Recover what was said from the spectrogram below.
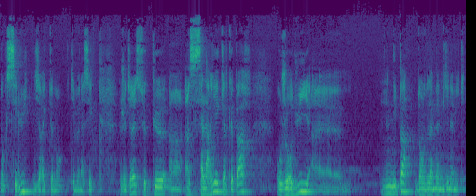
Donc c'est lui directement qui est menacé. Je dirais ce que un, salarié quelque part aujourd'hui n'est pas dans la même dynamique.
